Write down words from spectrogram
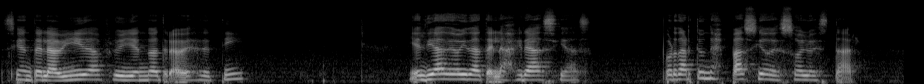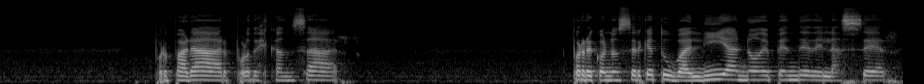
Siente la vida fluyendo a través de ti. Y el día de hoy date las gracias por darte un espacio de solo estar, por parar, por descansar, por reconocer que tu valía no depende del hacer,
